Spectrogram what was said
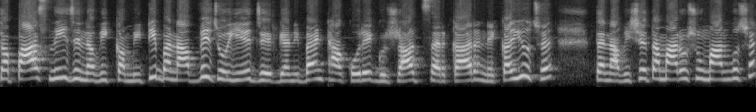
તપાસની જે નવી કમિટી બનાવવી જોઈએ જે જ્ઞાનીબેન ઠાકોરે ગુજરાત સરકારને કહ્યું છે. તેના વિશે તમારું શું માનવું છે?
